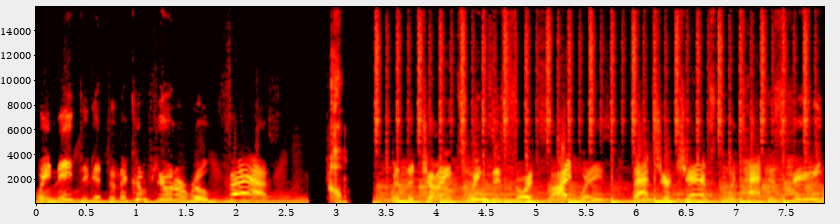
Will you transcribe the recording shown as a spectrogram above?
We need to get to the computer room, fast! The giant swings his sword sideways, that's your chance to attack his feet!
